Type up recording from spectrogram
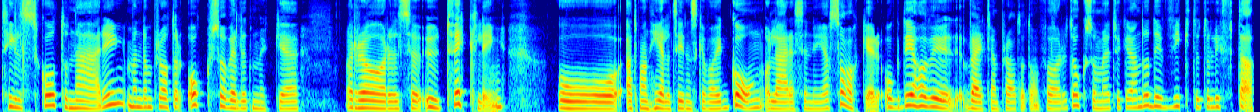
tillskott och näring. Men de pratar också väldigt mycket rörelse och utveckling. Och att man hela tiden ska vara igång och lära sig nya saker. Och det har vi verkligen pratat om förut också, men jag tycker ändå det är viktigt att lyfta.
